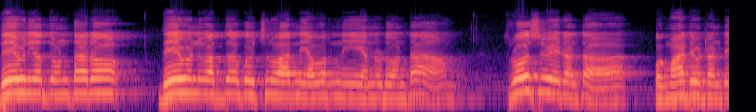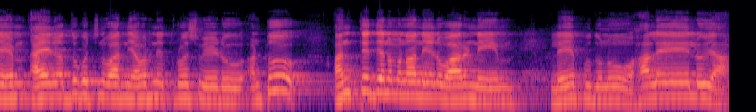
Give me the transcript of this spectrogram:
దేవుని ఎద్దు ఉంటారో దేవుని వద్దకు వచ్చిన వారిని ఎవరిని అన్నాడు అంట? త్రోసివేయడంట. ఒక మాట ఏమిటంటే ఆయన వద్దకు వచ్చిన వారిని ఎవరిని త్రోసివేయడు? అంటూ అంత్యదినమున నేను వారిని లేపుదును. హలేలుయా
